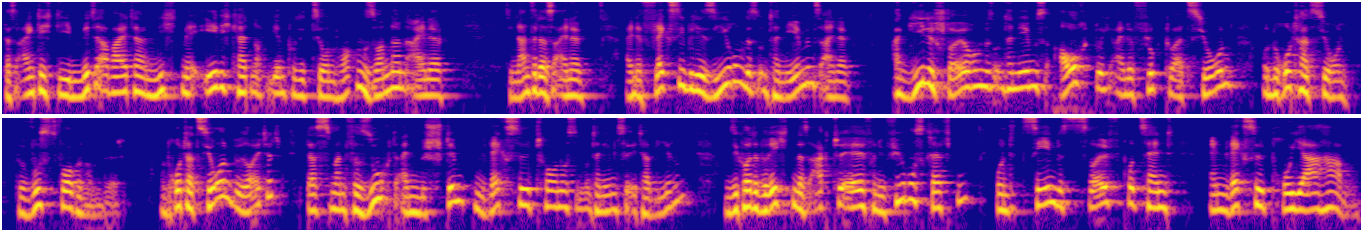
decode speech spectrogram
dass eigentlich die Mitarbeiter nicht mehr Ewigkeiten auf ihren Positionen hocken, sondern eine, sie nannte das eine, eine Flexibilisierung des Unternehmens, eine agile Steuerung des Unternehmens auch durch eine Fluktuation und Rotation bewusst vorgenommen wird. Und Rotation bedeutet, dass man versucht, einen bestimmten Wechselturnus im Unternehmen zu etablieren. Und sie konnte berichten, dass aktuell von den Führungskräften rund 10 bis 12 Prozent einen Wechsel pro Jahr haben.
